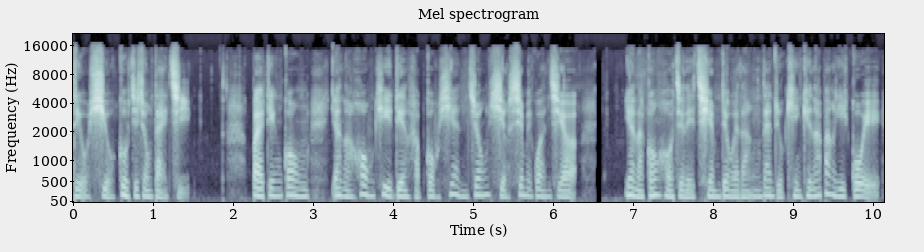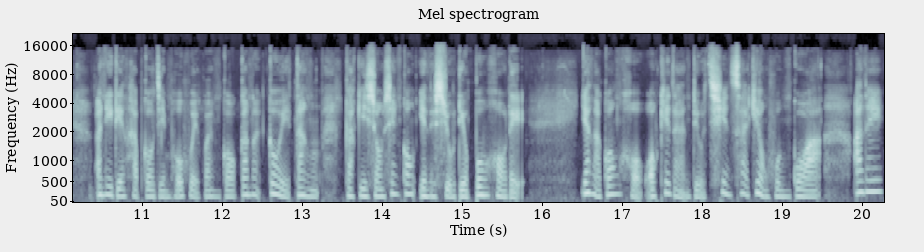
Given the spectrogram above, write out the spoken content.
着受过即种代志。拜登讲，也若放弃联合国宪章核心的原则，也若讲互一个签约的人，咱就轻轻啊放伊过。安尼联合国任何会员国，敢若各会当家己相信讲，因会受到保护咧。也若讲互乌克兰就凊彩去用分割，安尼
